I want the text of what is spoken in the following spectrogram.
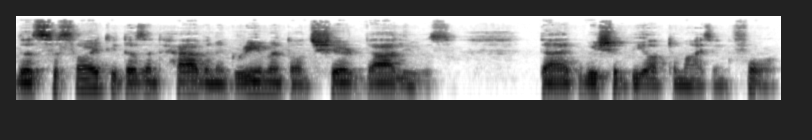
the society doesn't have an agreement on shared values that we should be optimizing for.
